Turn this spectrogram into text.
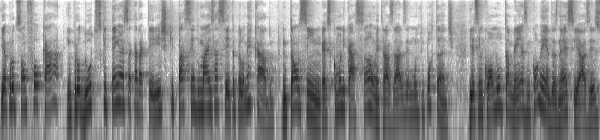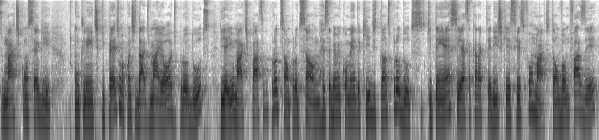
e a produção focar em produtos que tenham essa característica que está sendo mais aceita pelo mercado. Então, assim, essa comunicação entre as áreas é muito importante. E assim como também as encomendas, né? Se às vezes o marketing consegue um cliente que pede uma quantidade maior de produtos e aí o marketing passa para produção. Produção, recebeu uma encomenda aqui de tantos produtos que tem essa e essa característica, esse esse formato. Então vamos fazer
